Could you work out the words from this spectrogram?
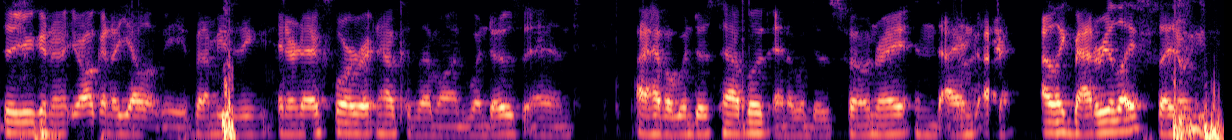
So you're gonna you're all gonna yell at me, but I'm using Internet Explorer right now because I'm on Windows and I have a Windows tablet and a Windows phone, right? And I I, I like battery life, so I don't. use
